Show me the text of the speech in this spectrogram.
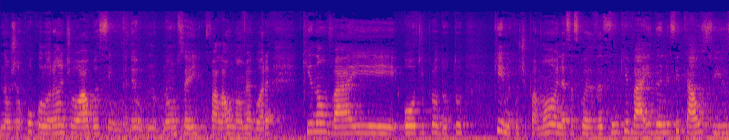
não shampoo colorante ou algo assim, entendeu? Não sei falar o nome agora, que não vai outro produto químico, tipo amônia, essas coisas assim, que vai danificar os fios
